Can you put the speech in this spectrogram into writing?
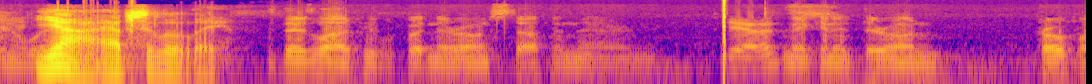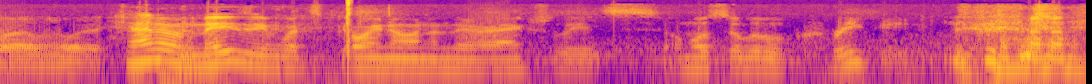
In a way. Yeah, absolutely. There's a lot of people putting their own stuff in there and Yeah, that's making it their own profile in a way. kind of amazing what's going on in there. Actually, it's almost a little creepy.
